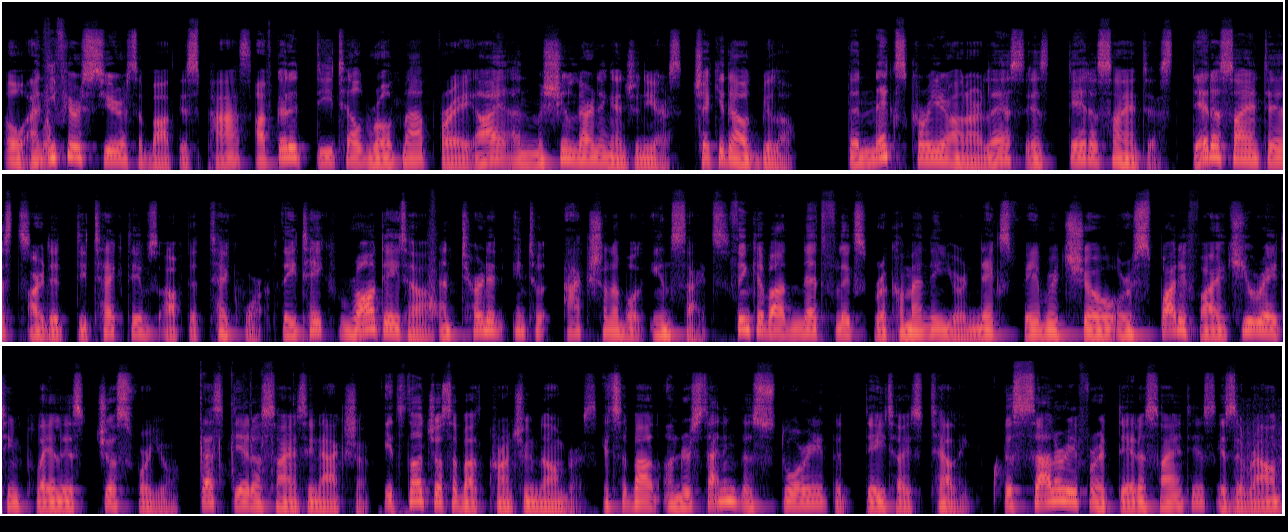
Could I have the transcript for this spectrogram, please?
Oh, and if you're serious about this path, I've got a detailed roadmap for AI and machine learning engineers. Check it out below. The next career on our list is data scientist. Data scientists are the detectives of the tech world. They take raw data and turn it into actionable insights. Think about Netflix recommending your next favorite show or Spotify curating playlists just for you. That's data science in action. It's not just about crunching numbers. It's about understanding the story the data is telling. The salary for a data scientist is around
